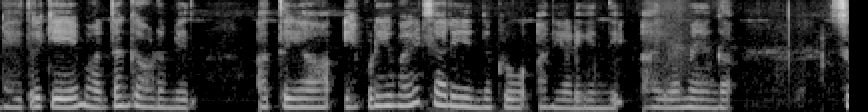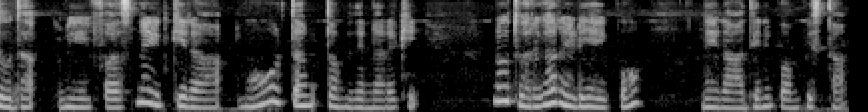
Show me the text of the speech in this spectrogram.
నేత్రకి ఏం అర్థం కావడం లేదు. అత్తయ్య ఇప్పుడు ఈ వైట్ సారీ ఎందుకు అని అడిగింది అయోమయంగా. సుధా మీ ఫస్ట్ నైట్కి రా ముహూర్తం తొమ్మిదిన్నరకి. నువ్వు త్వరగా రెడీ అయిపో నేను ఆదిని పంపిస్తాను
